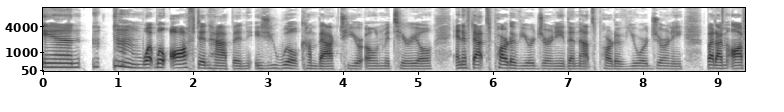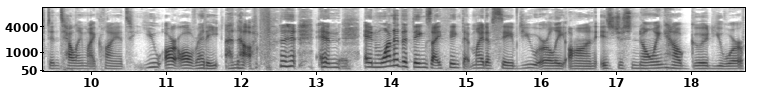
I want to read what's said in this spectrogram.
And what will often happen is you will come back to your own material. And if that's part of your journey, then that's part of your journey. But I'm often telling my clients, you are already enough. and, okay. and one of the things I think that might have saved you early on is just knowing how good you were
